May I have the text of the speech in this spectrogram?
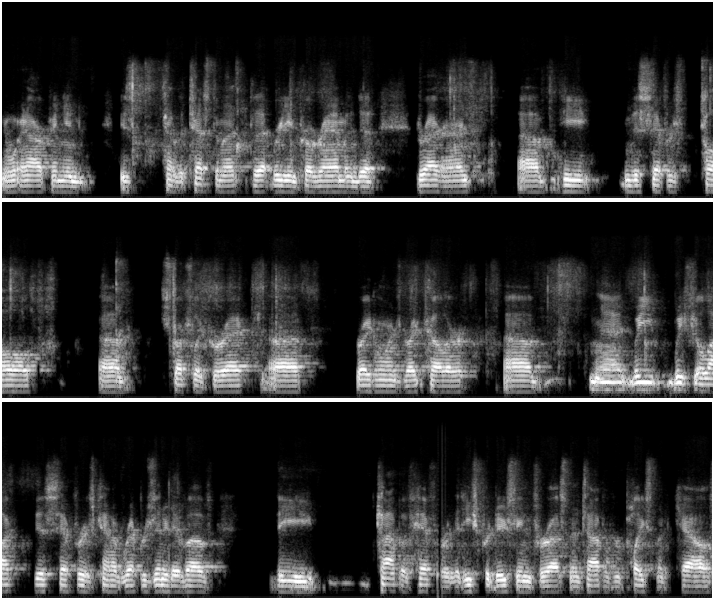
you know, in our opinion, is kind of a testament to that breeding program and the drag iron. Uh, he this heifer's tall, uh, structurally correct, uh, great horns, great color. Uh, we we feel like this heifer is kind of representative of the type of heifer that he's producing for us and the type of replacement cows,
